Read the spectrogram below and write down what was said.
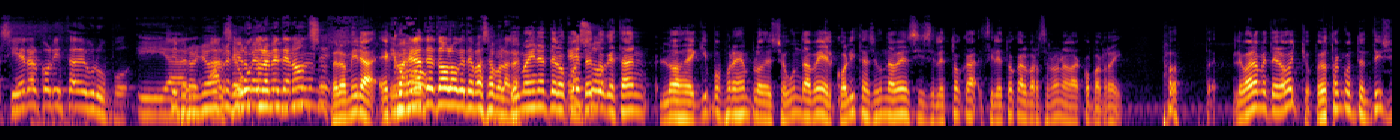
si era alcoholista del grupo y al, pero yo al prefiero segundo le meten 11, Pero mira, es imagínate como- todo lo que te pasa por la Tú cabeza. imagínate lo contentos Eso- que están los equipos, por ejemplo, de segunda B, el colista de segunda B, si se les toca, si le toca al Barcelona la Copa del Rey. Le van a meter ocho, pero están contentísimos.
